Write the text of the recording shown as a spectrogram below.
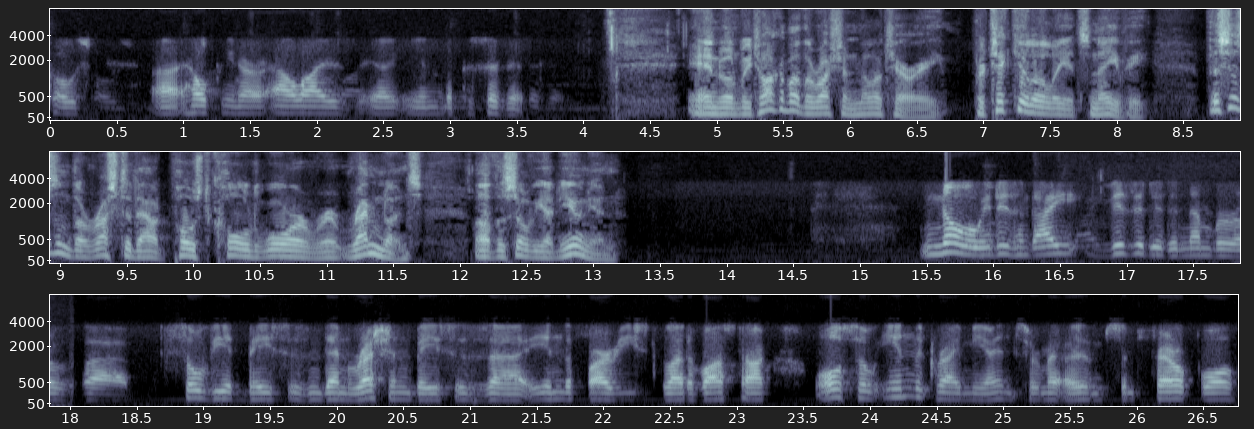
coast, uh, helping our allies uh, in the Pacific. And when we talk about the Russian military, particularly its navy, this isn't the rusted out post Cold War remnants of the Soviet Union. No, it isn't. I visited a number of uh, Soviet bases and then Russian bases uh, in the Far East, Vladivostok, also in the Crimea, in Simferopol,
